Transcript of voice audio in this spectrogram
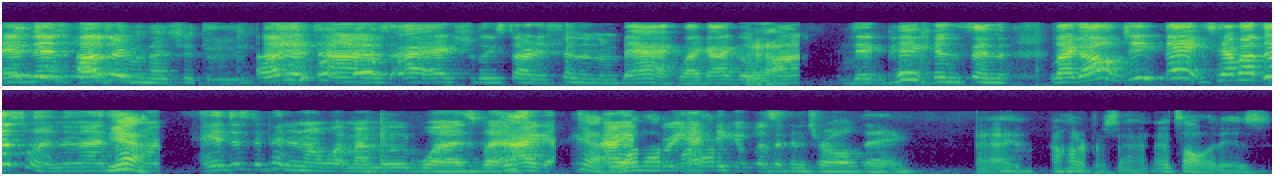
And then other- that shit to me. Other times I actually started sending them back. Like I go Yeah. find dick pic and send like, oh gee, thanks. How about this one? And I Yeah. one. It just depended on what my mood was, but Just- I yeah, I one up, agree. one I up. think it was a control thing. Uh, A hundred percent. That's all it is.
